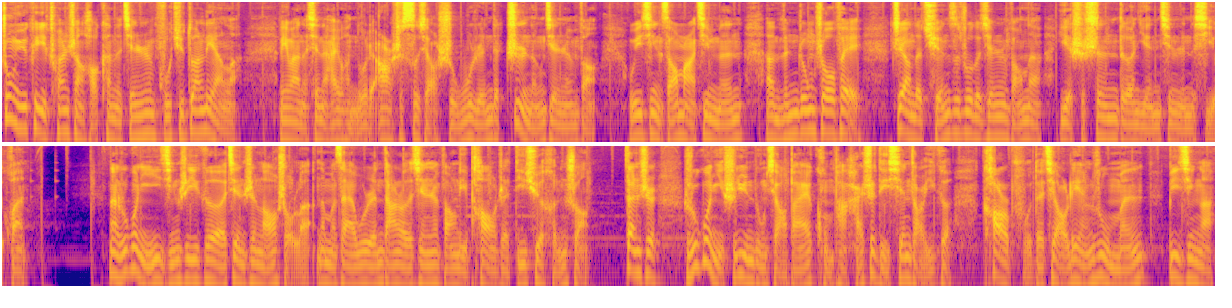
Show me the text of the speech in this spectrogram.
终于可以穿上好看的健身服去锻炼了。另外呢，现在还有很多这二十四小时无人的智能健身房，微信扫码进门，按分钟收费，这样的全自助的健身房呢，也是深得年轻人的喜欢。那如果你已经是一个健身老手了，那么在无人打扰的健身房里泡着的确很爽。但是如果你是运动小白，恐怕还是得先找一个靠谱的教练入门。毕竟啊，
